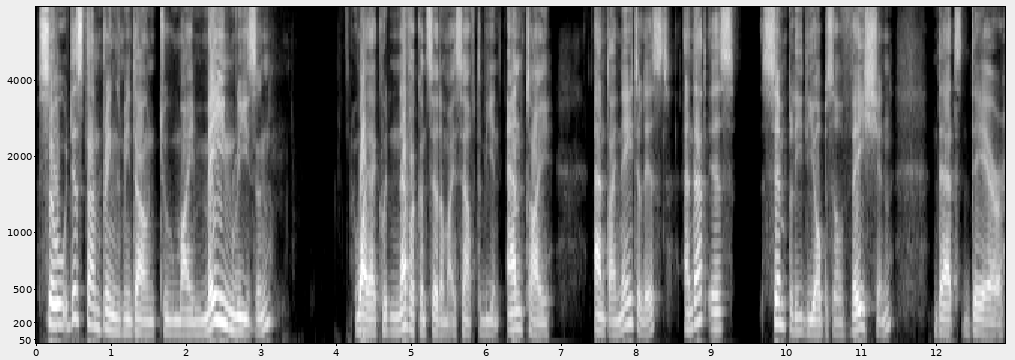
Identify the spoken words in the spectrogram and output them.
So this then brings me down to my main reason why I could never consider myself to be an anti antinatalist, and that is simply the observation that their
